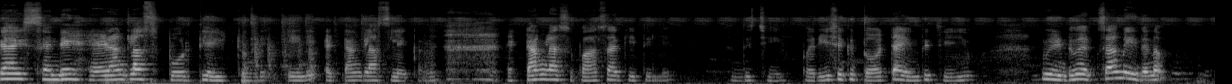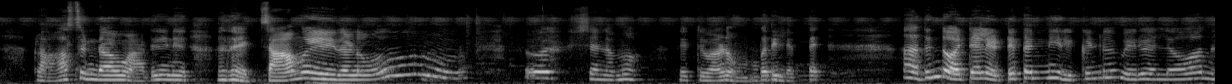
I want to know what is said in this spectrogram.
ഗൈസ് എന്റെ ഏഴാം ക്ലാസ് പൂർത്തിയായിട്ടുണ്ട്. ഇനി എട്ടാം ക്ലാസ്സിലേക്കാണ് എട്ടാം ക്ലാസ് പാസ്സാക്കിയിട്ടില്ലേ എന്ത് ചെയ്യും? പരീക്ഷയ്ക്ക് തോറ്റാൽ എന്ത് ചെയ്യും? വീണ്ടും എക്സാം എഴുതണം. ക്ലാസ് ഉണ്ടാവും അതിന് എക്സാം എഴുതണോ. ശലമോ തെറ്റുവാണ്. ഒമ്പതിലത്തെ. അതും തോറ്റാൽ എട്ടിൽ തന്നെ ഇരിക്കേണ്ടി വരുമല്ലോ എന്ന്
